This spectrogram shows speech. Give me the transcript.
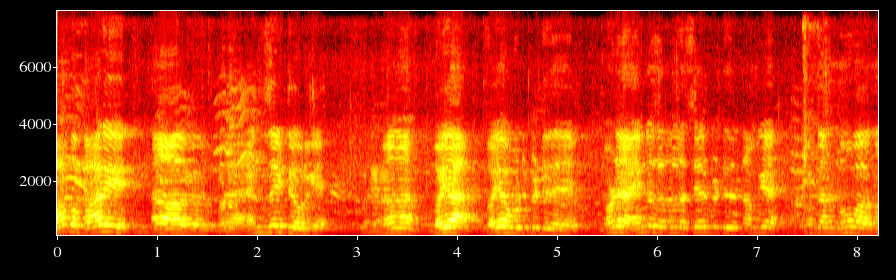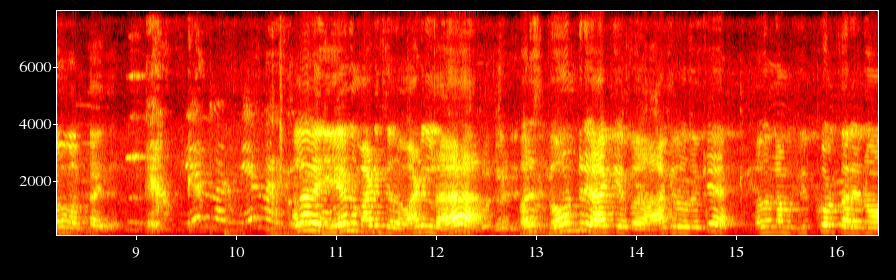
ಪಾಪ ಭಾರಿ ಆಂಗ್ಸೈಟಿ ಅವ್ರಿಗೆ. ಭಯ ಭಯ ಹುಟ್ಟುಬಿಟ್ಟಿದೆ ನೋಡಿ ಹೆಂಗಸರೆಲ್ಲ ಸೇರಿಬಿಟ್ಟಿದೆ ನಮಗೆ ಒಂಥರ ನೋವು, ನೋವಾಗ್ತಾ ಇದೆ. ಅಲ್ಲ ಏನು ಮಾಡಿದ್ದಿಲ್ಲ ಮಾಡಿಲ್ಲ. ಬರೀ ಬೌಂಡ್ರಿ ಹಾಕಿ, ಹಾಕಿರೋದಕ್ಕೆ ಅದು ನಮ್ಗೆ ಇಟ್ಕೊಳ್ತಾರೇನೋ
